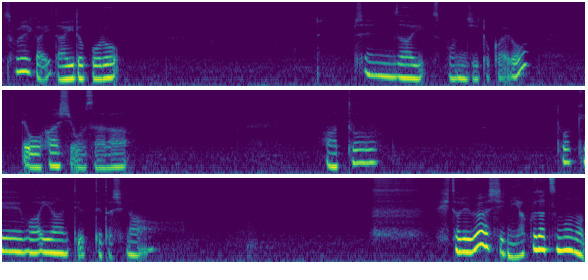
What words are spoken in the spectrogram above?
それ以外台所。洗剤スポンジとかやろ？でお箸お皿。あと時計はいらんって言ってたしな。一人暮らしに役立つものっ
